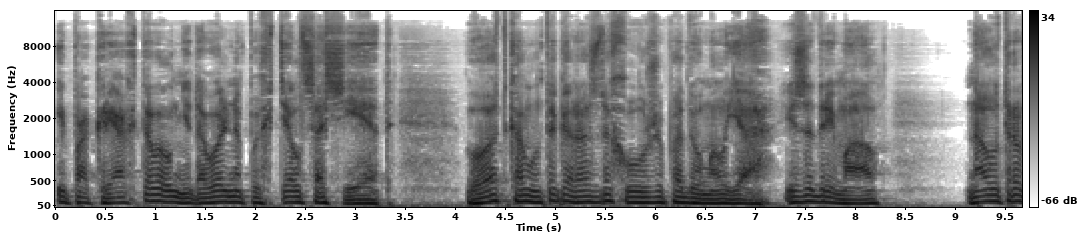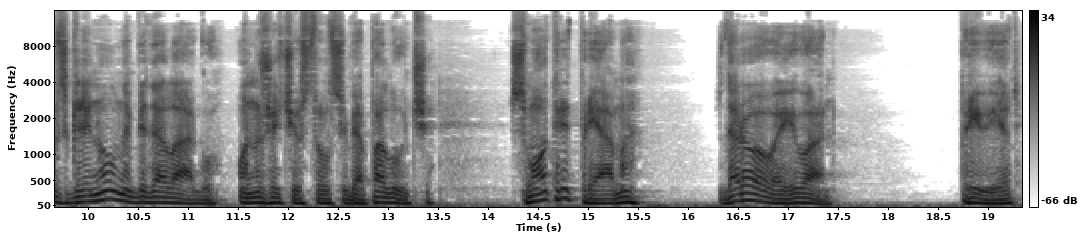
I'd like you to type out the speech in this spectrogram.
и покряхтывал, недовольно пыхтел сосед. Вот кому-то гораздо хуже, подумал я, и задремал. Наутро взглянул на бедолагу, он уже чувствовал себя получше. Смотрит прямо. «Здорово, Иван!» «Привет.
